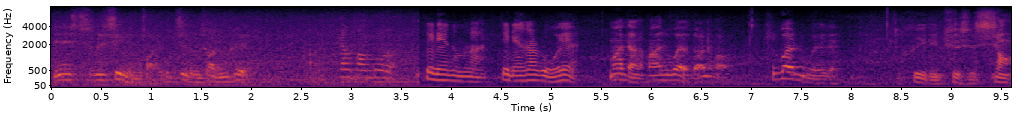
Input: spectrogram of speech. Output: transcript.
今天是不是心情不好？基本上零睡了。刚放多了。这脸怎么了？这脸是入味。妈讲的话是外头当的好，是外入味的，这一点确实香。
